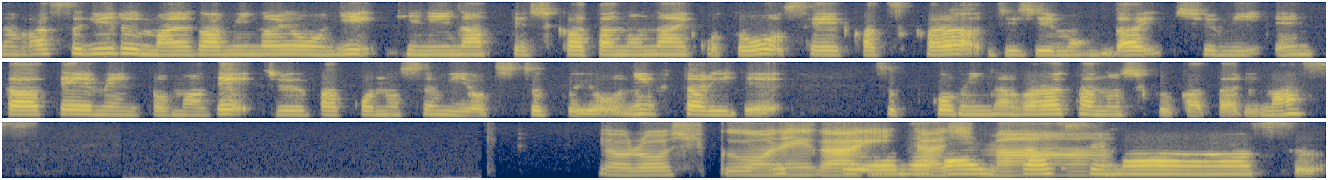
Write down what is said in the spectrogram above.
長すぎる前髪のように気になって仕方のないことを生活から時事問題、趣味、エンターテインメントまで重箱の隅をつつくように2人で突っ込みながら楽しく語ります。よろしくお願いいた。します。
